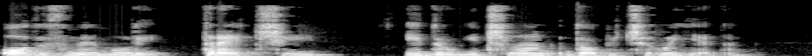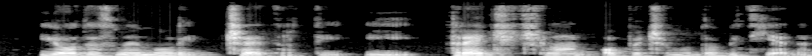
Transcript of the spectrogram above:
Oduzmemo li treći i drugi član, dobit ćemo 1. I oduzmemo li četvrti i treći član, opet ćemo dobiti 1.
